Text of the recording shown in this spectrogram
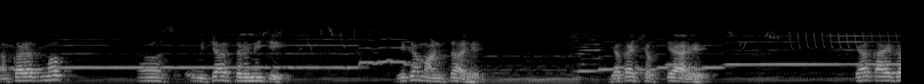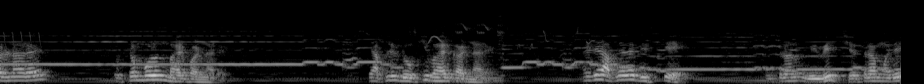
नकारात्मक विचारसरणीचे जे काय माणसं आहेत ज्या काय शक्त्या आहेत त्या काय करणार आहेत कुटुंबळून बाहेर पडणार आहेत ते आपली डोकी बाहेर काढणार आहे. आणि ते आपल्याला दिसते मित्रांनो विविध क्षेत्रामध्ये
